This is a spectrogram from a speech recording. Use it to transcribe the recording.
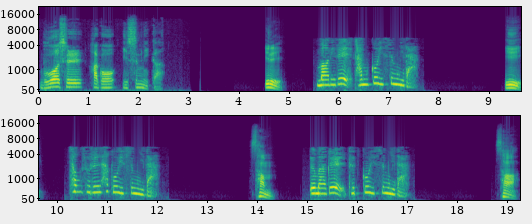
무엇을 하고 있습니까? 1, 머리를 감고 있습니다. 2, 청소를 하고 있습니다. 3, 음악을 듣고 있습니다. 4,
